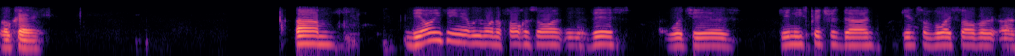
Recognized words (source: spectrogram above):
Okay. Um, the only thing that we want to focus on is this, which is getting these pictures done, getting some voiceover uh,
